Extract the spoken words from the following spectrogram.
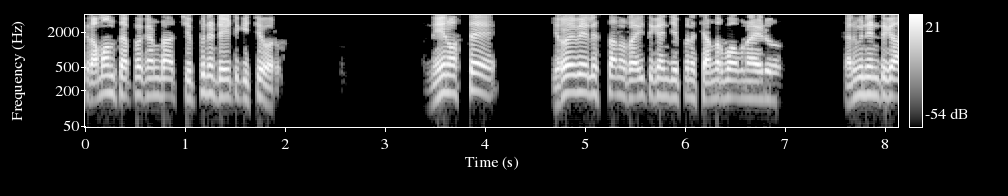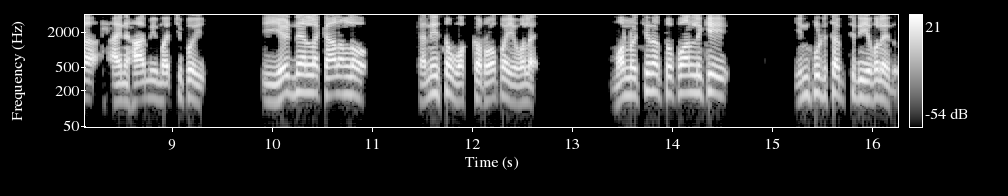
క్రమం తప్పకుండా చెప్పిన డేట్కి ఇచ్చేవారు. నేను వస్తే ఇరవై వేలు ఇస్తాను రైతుకి అని చెప్పిన చంద్రబాబు నాయుడు కన్వీనియంట్గా ఆయన హామీ మర్చిపోయి ఈ ఏడు నెలల కాలంలో కనీసం ఒక్క రూపాయి ఇవ్వలే. మొన్న వచ్చిన తుఫాన్లకి ఇన్పుట్ సబ్సిడీ ఇవ్వలేదు.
